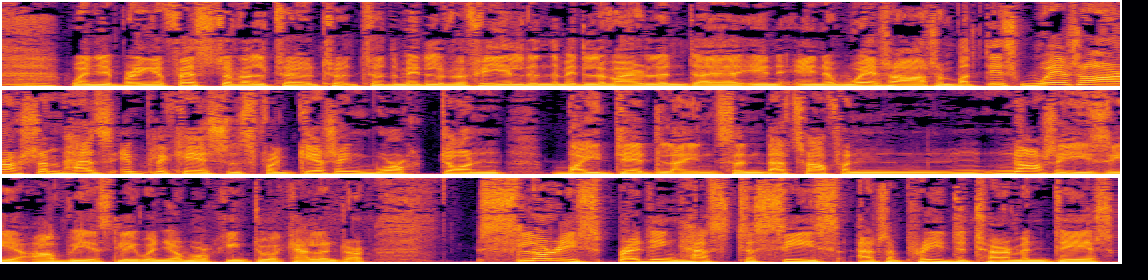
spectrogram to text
when you bring a festival to, to, to the middle of a field in the middle of Ireland uh, in in a wet autumn. But this wet autumn has implications for getting work done by deadlines, and that's often not easy, obviously, when you're working to a calendar slurry spreading has to cease at a predetermined date.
